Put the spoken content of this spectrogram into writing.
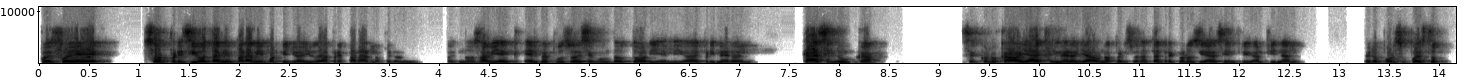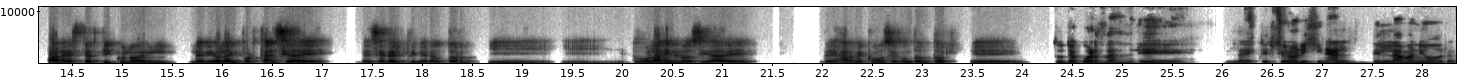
pues fue sorpresivo también para mí porque yo ayudé a prepararlo, pero pues no sabía, él me puso de segundo autor y él iba de primero, él casi nunca se colocaba ya de primero, ya una persona tan reconocida siempre iba al final, pero por supuesto para este artículo él le vio la importancia de, de ser el primer autor y, tuvo la generosidad de, de, dejarme como segundo autor. Eh, ¿Tú te acuerdas eh, la descripción original de la maniobra?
